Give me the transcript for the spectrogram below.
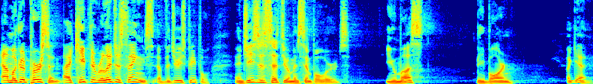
I'm a good person. I keep the religious things of the Jewish people. And Jesus said to him in simple words, You must be born again.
